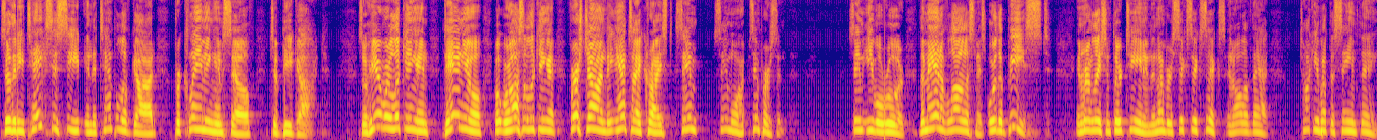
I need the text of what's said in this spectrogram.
so that he takes his seat in the temple of God, proclaiming himself to be God. So here we're looking in Daniel, but we're also looking at First John, the Antichrist, same, same, same person, same evil ruler, the man of lawlessness, or the beast in Revelation 13 and the number 666 and all of that, talking about the same thing.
